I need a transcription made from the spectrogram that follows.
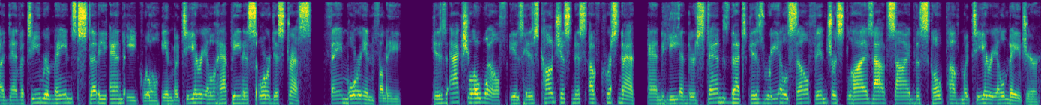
A devotee remains steady and equal in material happiness or distress, fame or infamy. His actual wealth is his consciousness of Krishna, and he understands that his real self interest lies outside the scope of material nature.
